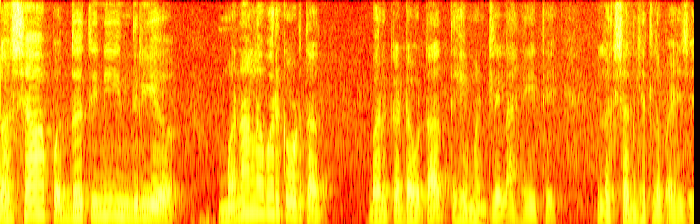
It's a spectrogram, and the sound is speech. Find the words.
तशा पद्धतीने इंद्रिय मनाला भरकवतात. भरकटवतात हे म्हटलेलं आहे इथे. लक्षात घेतलं पाहिजे.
